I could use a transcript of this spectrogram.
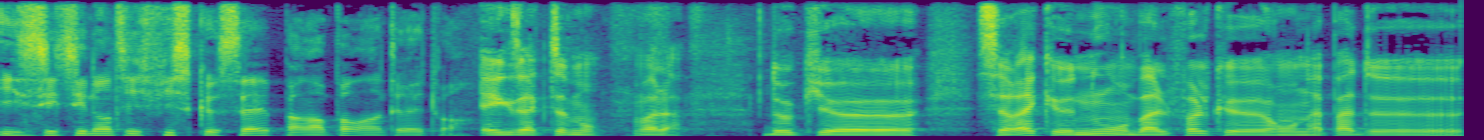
Ils s'identifient ce que c'est par rapport à un territoire. Exactement, voilà. Donc euh, c'est vrai que nous en bal folk, euh, on n'a pas de.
